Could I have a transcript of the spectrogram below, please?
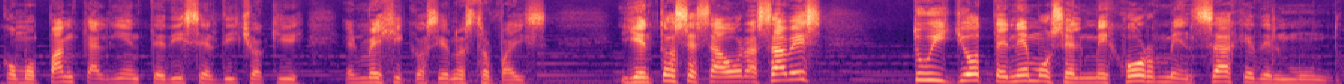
Como pan caliente, dice el dicho aquí en México, así en nuestro país. Y entonces ahora, ¿sabes? Tú y yo tenemos el mejor mensaje del mundo.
